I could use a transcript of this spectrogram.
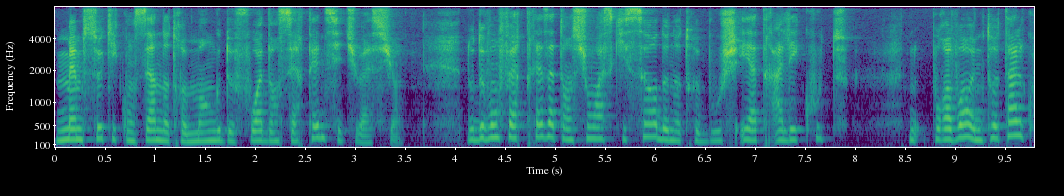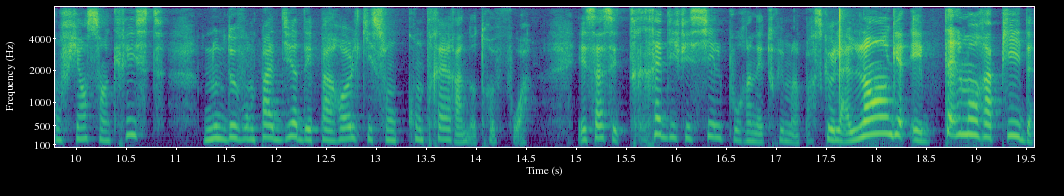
même ceux qui concernent notre manque de foi dans certaines situations. Nous devons faire très attention à ce qui sort de notre bouche et être à l'écoute pour avoir une totale confiance en Christ, nous ne devons pas dire des paroles qui sont contraires à notre foi. Et ça, c'est très difficile pour un être humain parce que la langue est tellement rapide.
